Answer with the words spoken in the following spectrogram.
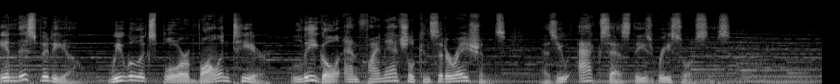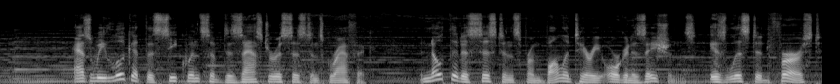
In this video, we will explore volunteer, legal, and financial considerations as you access these resources. As we look at the sequence of disaster assistance graphic, note that assistance from voluntary organizations is listed first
